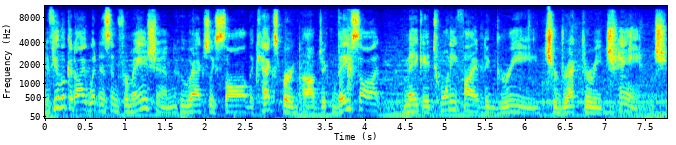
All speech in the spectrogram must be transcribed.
If you look at eyewitness information who actually saw the Kecksburg object, they saw it make a 25 degree trajectory change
